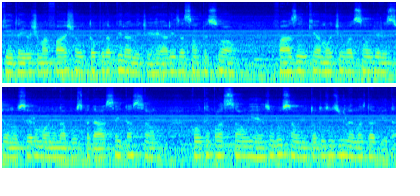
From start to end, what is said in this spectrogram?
Quinta e última faixa, o topo da pirâmide, realização pessoal, fase em que a motivação direciona o ser humano na busca da aceitação, contemplação e resolução de todos os dilemas da vida.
